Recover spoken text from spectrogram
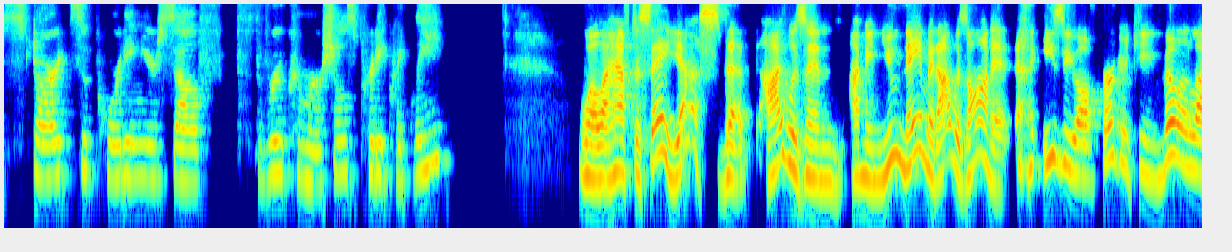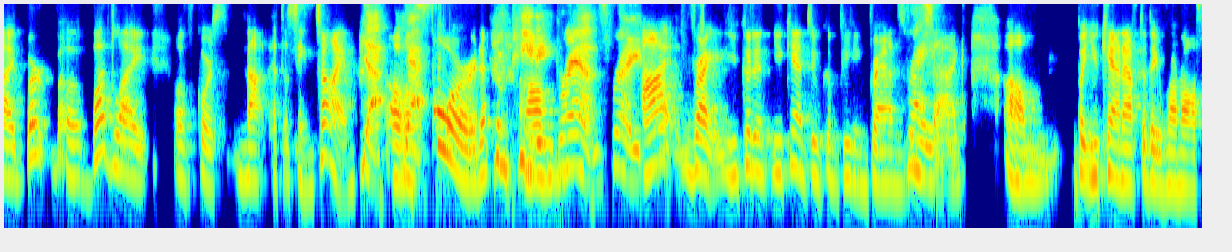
start supporting yourself through commercials pretty quickly? Well, I have to say, yes, that I was in, I mean, you name it, I was on it. Easy off Burger King, Miller Lite, Bur- uh, Bud Light, of course, not at the same time. Yeah. Uh, yeah. Ford. Competing um, brands, right. I, right. You couldn't, you can't do competing brands with. SAG, um, but you can after they run off.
